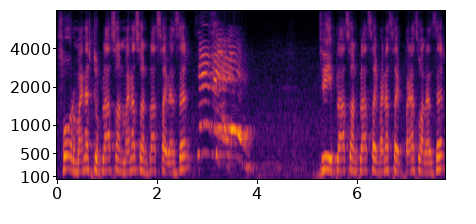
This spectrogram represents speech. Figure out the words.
4 minus 2 plus 1 minus 1 plus 5 answer. 7 3 plus 1 plus 5 minus 5 minus 1 answer.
